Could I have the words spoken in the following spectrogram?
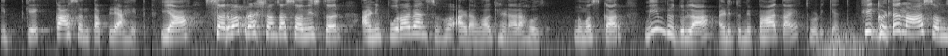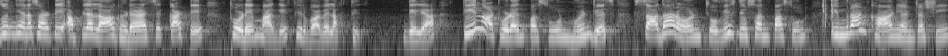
इतके का संतापले आहेत? या सर्व प्रश्नांचा सविस्तर आणि पुराव्यांसह आढावा घेणार आहोत. नमस्कार मी मृदुला आणि तुम्ही पाहताय थोडक्यात. ही घटना समजून घेण्यासाठी आपल्याला घड्याळाचे काटे थोडे मागे फिरवावे लागतील. गेल्या तीन आठवड्यांपासून म्हणजेच साधारण चोवीस दिवसांपासून इम्रान खान यांच्याशी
